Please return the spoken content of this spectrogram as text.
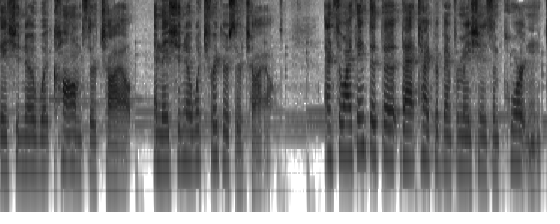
They should know what calms their child, and they should know what triggers their child. And so I think that the, that type of information is important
